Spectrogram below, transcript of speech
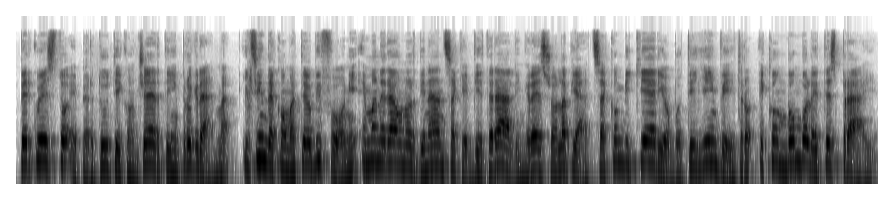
Per questo e per tutti i concerti in programma, il sindaco Matteo Biffoni emanerà un'ordinanza che vieterà l'ingresso alla piazza con bicchieri o bottiglie in vetro e con bombolette spray.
